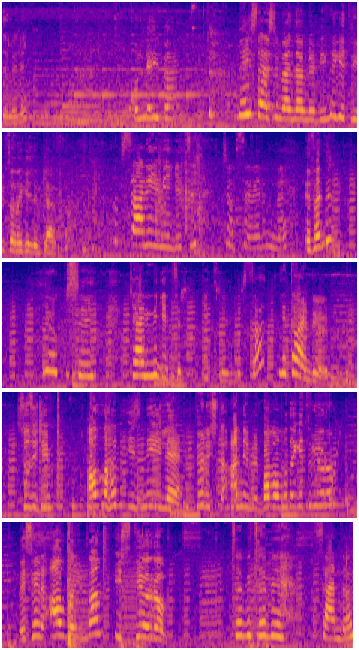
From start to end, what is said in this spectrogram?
demeli. Oley be. Ne istersin benden bebeğim? Ne getireyim sana gelirken? Hapishane yemeği getir. Çok severim de. Efendim? Yok bir şey. Kendini getir. Getirebilirsen yeter diyorum. Suzi'cim Allah'ın izniyle dönüşte annemi babamı da getiriyorum. Ve seni albayımdan istiyorum. Tabii tabii. Sen dön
